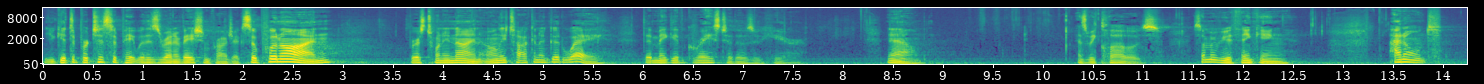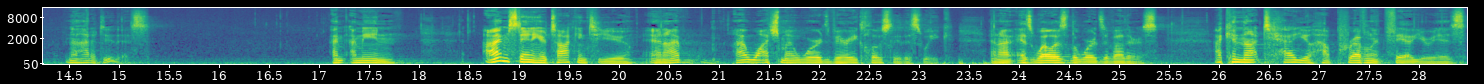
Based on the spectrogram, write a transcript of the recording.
You get to participate with his renovation project. So put on, verse 29, only talk in a good way that may give grace to those who hear. Now, as we close, some of you are thinking, I don't know how to do this. I, I mean, I'm standing here talking to you, and I've I watched my words very closely this week, and I, as well as the words of others. I cannot tell you how prevalent failure is,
